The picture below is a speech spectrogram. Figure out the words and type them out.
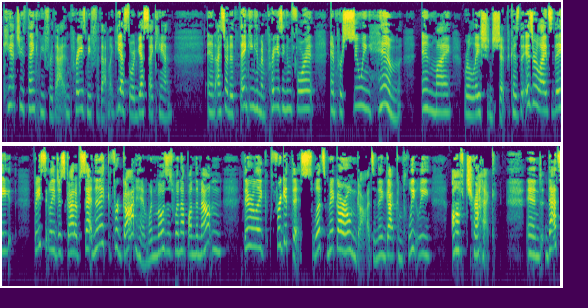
can't you thank me for that and praise me for that? I'm like, yes, Lord, yes, I can. And I started thanking him and praising him for it and pursuing him in my relationship because the Israelites they basically just got upset and then they forgot him when Moses went up on the mountain. They were like, forget this. Let's make our own gods. And they got completely off track. And that's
